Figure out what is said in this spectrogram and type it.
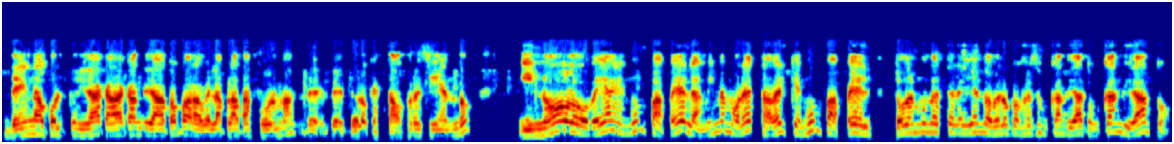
den la oportunidad a cada candidato para ver la plataforma de, de, lo que está ofreciendo y no lo vean en un papel. A mí me molesta ver que en un papel todo el mundo esté leyendo a ver lo que ofrece un candidato. Un candidato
